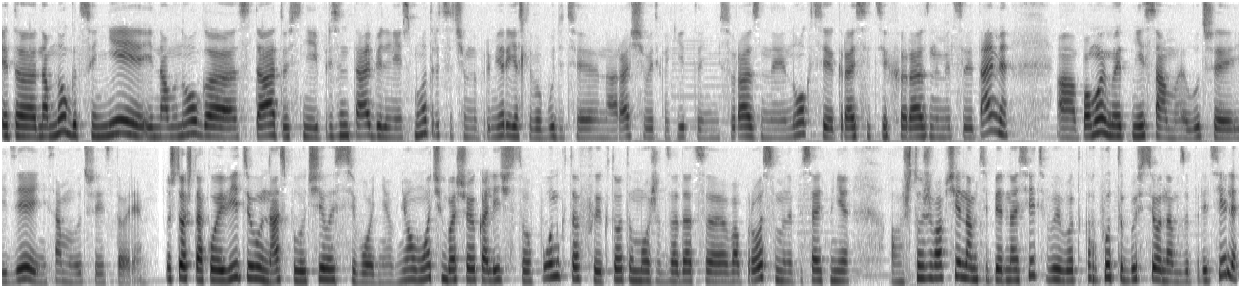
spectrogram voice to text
это намного ценнее и намного статуснее и презентабельнее смотрится, чем, например, если вы будете наращивать какие-то несуразные ногти, красить их разными цветами. А, по-моему, это не самая лучшая идея, не самая лучшая история. Ну что ж, такое видео у нас получилось сегодня. В нем очень большое количество пунктов, и кто-то может задаться вопросом и написать мне, «А что же вообще нам теперь носить? Вы вот как будто бы все нам запретили.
